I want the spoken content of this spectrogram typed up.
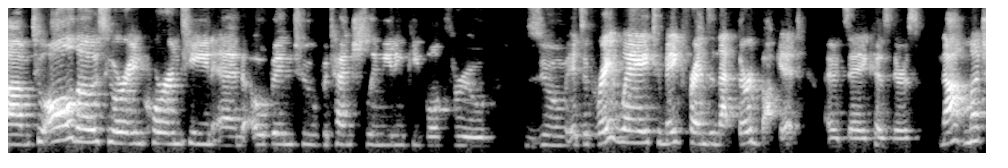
Um, to all those who are in quarantine and open to potentially meeting people through Zoom, it's a great way to make friends in that third bucket, I would say, because there's not much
